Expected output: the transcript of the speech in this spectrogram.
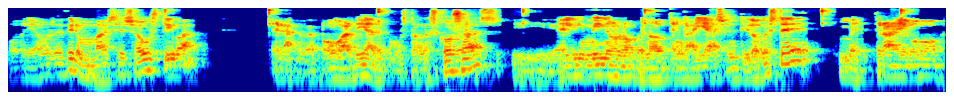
podríamos decir, más exhaustiva, en la que me pongo al día de cómo están las cosas y elimino lo que no tenga ya sentido que esté, me traigo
